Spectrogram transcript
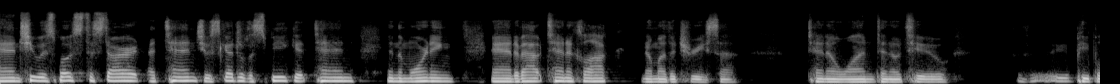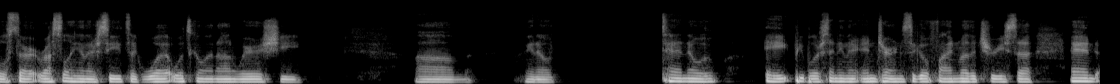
And she was supposed to start at 10. She was scheduled to speak at 10 in the morning. And about 10 o'clock, no Mother Teresa. 1001, 1002. People start rustling in their seats, like, what, what's going on? Where is she? Um, you know, 1008, people are sending their interns to go find Mother Teresa. And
